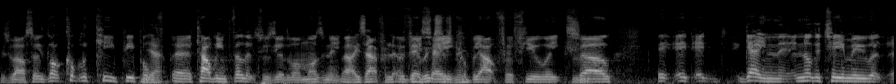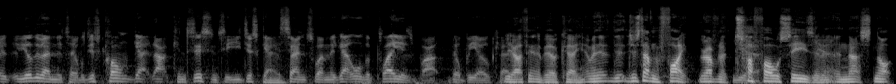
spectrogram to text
as well. So he's got a couple of key people. Yeah. Uh, Kalvin Phillips was the other one, wasn't he? Well, he's out for a little few weeks, he he? could be out for a few weeks. So it, it, it, again, another team who at, at the other end of the table just can't get that consistency. You just get a sense when they get all the players back, they'll be okay. Yeah, I think they'll be okay. I mean, they're just having a fight. They're having a Yeah. tough old season, Yeah. and that's not,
